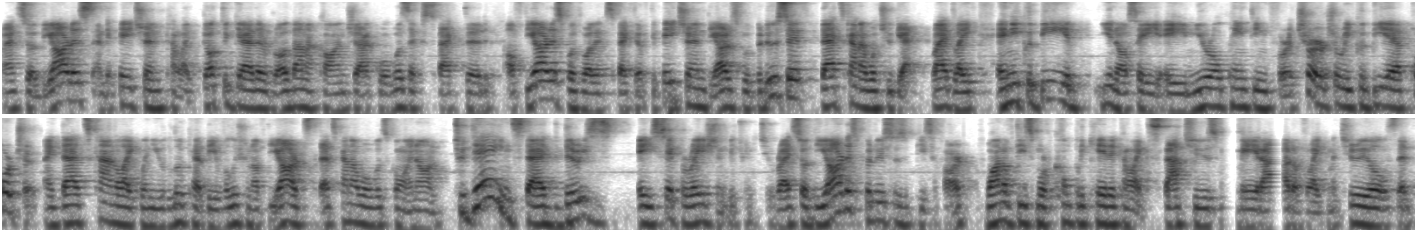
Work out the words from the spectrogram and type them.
right? So the artist and the patron kind of like got together, wrote down a contract, what was expected of the artist, what was expected of the patron. The artist would produce it. That's kind of what you get, right? Like, and it could be, you know, say a mural painting for a church, or it could be a portrait. Right? That's kind of like when you look at the evolution of the arts. That's kind of what was going on. Today, instead, there is a separation between the two, right? So the artist produces a piece of art, one of these more complicated kind of like statues made out of like materials that,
